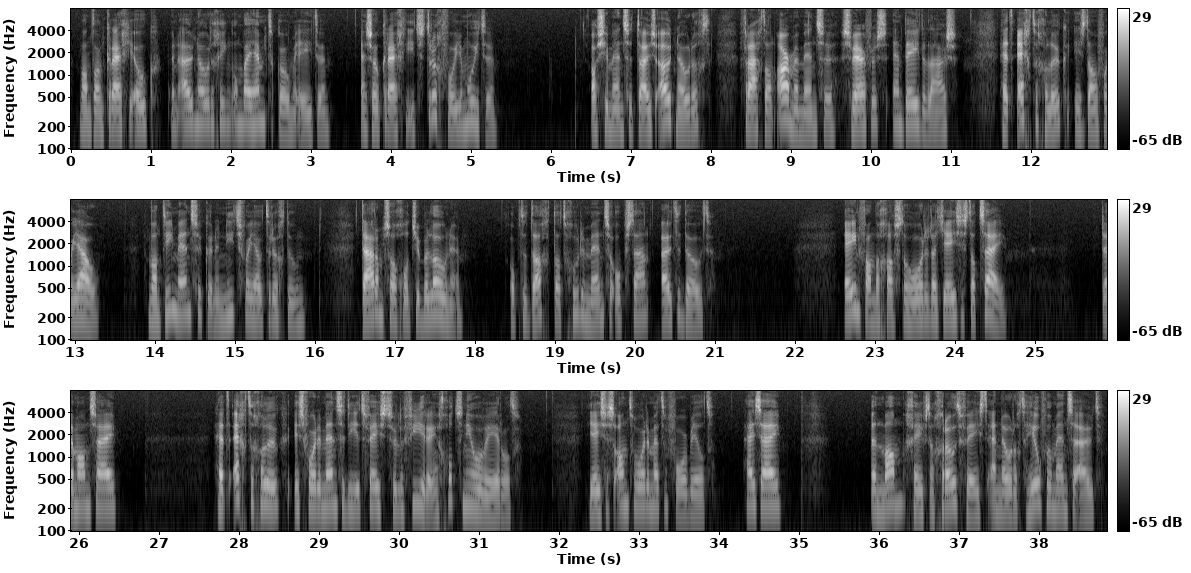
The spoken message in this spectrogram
Want dan krijg je ook een uitnodiging om bij hem te komen eten. En zo krijg je iets terug voor je moeite. Als je mensen thuis uitnodigt, vraag dan arme mensen, zwervers en bedelaars. Het echte geluk is dan voor jou. Want die mensen kunnen niets voor jou terugdoen. Daarom zal God je belonen. Op de dag dat goede mensen opstaan uit de dood. Een van de gasten hoorde dat Jezus dat zei. De man zei: Het echte geluk is voor de mensen die het feest zullen vieren in Gods nieuwe wereld. Jezus antwoordde met een voorbeeld. Hij zei: Een man geeft een groot feest en nodigt heel veel mensen uit.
